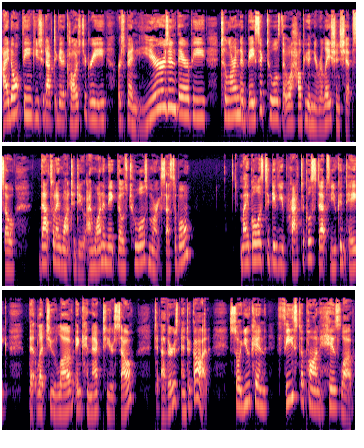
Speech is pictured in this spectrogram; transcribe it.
I don't think you should have to get a college degree or spend years in therapy to learn the basic tools that will help you in your relationship. So that's what I want to do. I want to make those tools more accessible. My goal is to give you practical steps you can take that let you love and connect to yourself, to others, and to God. So you can Feast upon his love,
